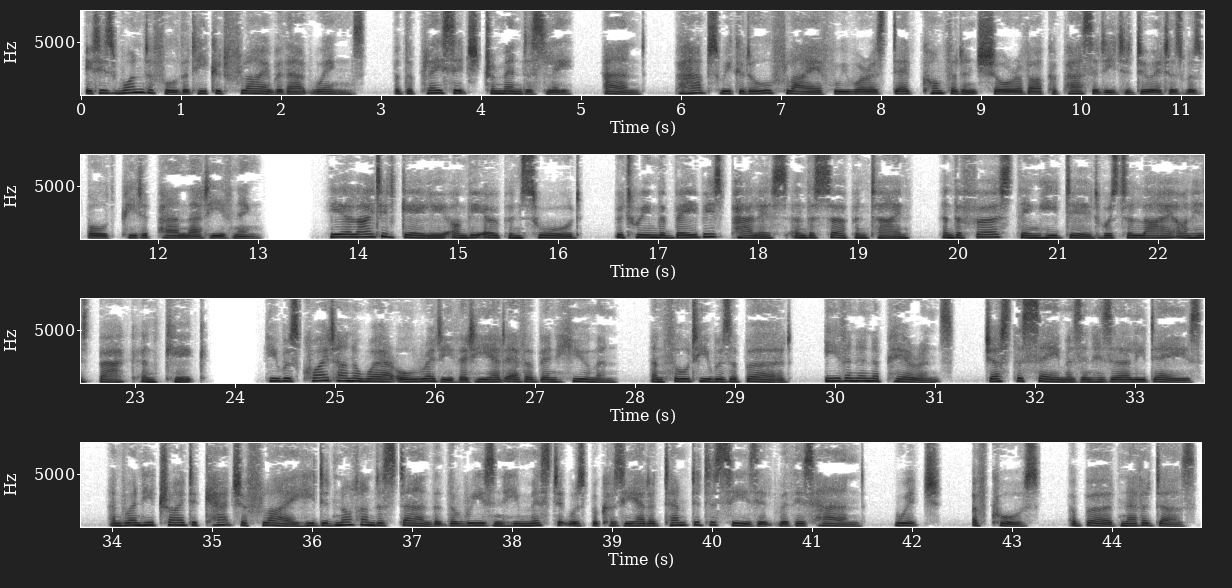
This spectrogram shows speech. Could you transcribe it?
It is wonderful that he could fly without wings, but the place itched tremendously, and, perhaps we could all fly if we were as dead confident sure of our capacity to do it as was bold Peter Pan that evening. He alighted gaily on the open sward, between the baby's palace and the serpentine, and the first thing he did was to lie on his back and kick. He was quite unaware already that he had ever been human, and thought he was a bird, even in appearance, just the same as in his early days, and when he tried to catch a fly he did not understand that the reason he missed it was because he had attempted to seize it with his hand, which, of course, a bird never does.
